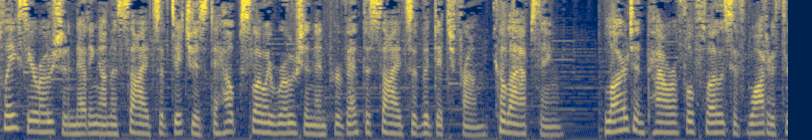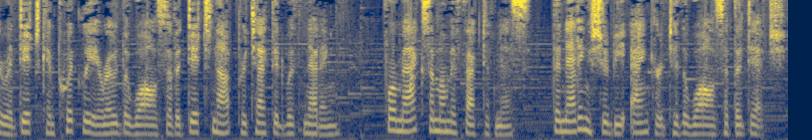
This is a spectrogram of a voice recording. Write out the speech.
Place erosion netting on the sides of ditches to help slow erosion and prevent the sides of the ditch from collapsing. Large and powerful flows of water through a ditch can quickly erode the walls of a ditch not protected with netting. For maximum effectiveness, the netting should be anchored to the walls of the ditch.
